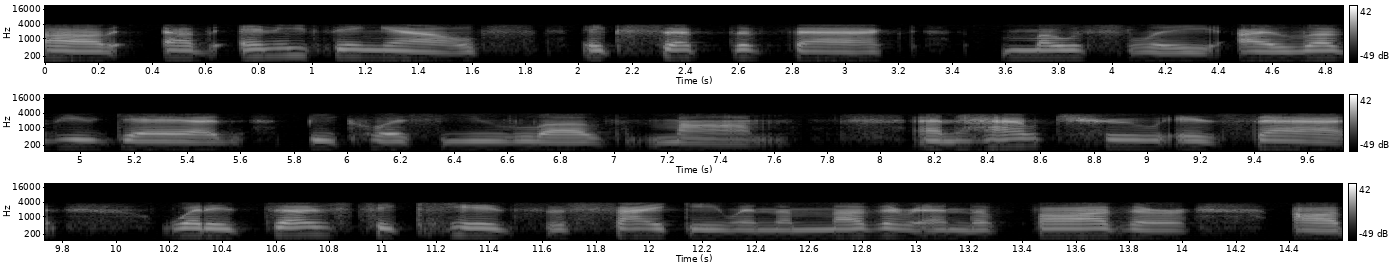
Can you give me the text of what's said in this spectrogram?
uh, of anything else except the fact, mostly, I love you, Dad, because you love Mom. And how true is that? What it does to kids, the psyche, when the mother and the father are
